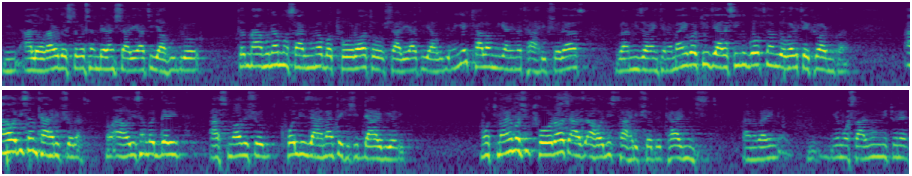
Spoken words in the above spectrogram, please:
این علاقه رو داشته باشن برن شریعت یهود رو. تا معمولا مسلمان ها با تورات و شریعت یهودی یک کلام میگن اینا تحریف شده است و می‌ذارن که من یه بار توی جلسه اینو گفتم دوباره تکرار می‌کنم. احادیث هم تحریف شده است. شما احادیث هم باید برید اسنادش رو کلی زحمت بکشید در بیارید. مطمئن باشید تورات از احادیث تحریف شده تر نیست. بنابراین یه مسلمون می‌تونه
